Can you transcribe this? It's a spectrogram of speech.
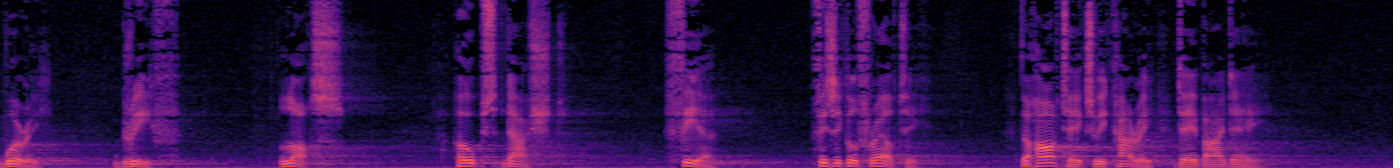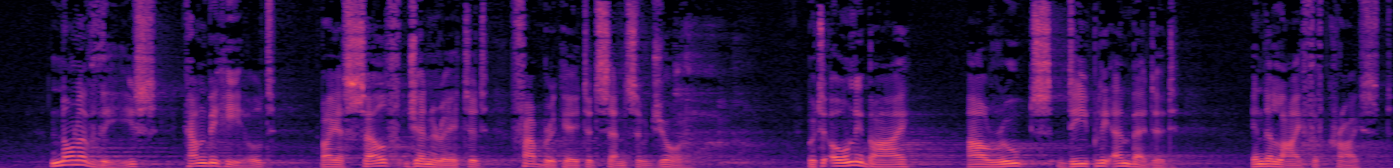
worry, grief, loss, hopes dashed, fear, physical frailty, the heartaches we carry day by day. None of these can be healed by a self generated, fabricated sense of joy, but only by our roots deeply embedded in the life of Christ.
